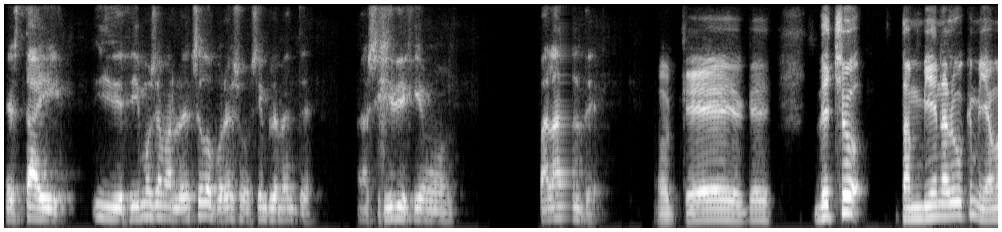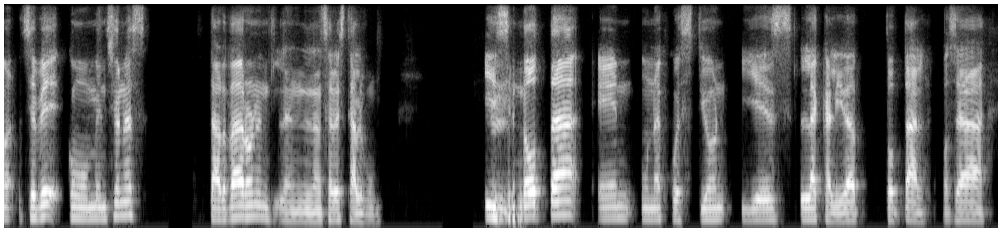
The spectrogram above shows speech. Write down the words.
está ahí. Y decidimos llamarlo éxodo por eso, simplemente. Así dijimos, para adelante. Ok, ok. De hecho, también algo que me llama, se ve, como mencionas, tardaron en, lanzar este álbum. Y se mm. nota en una cuestión y es la calidad total. O sea,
